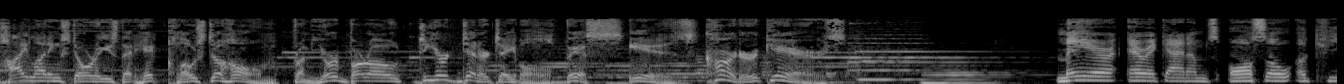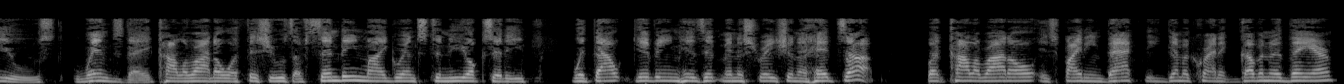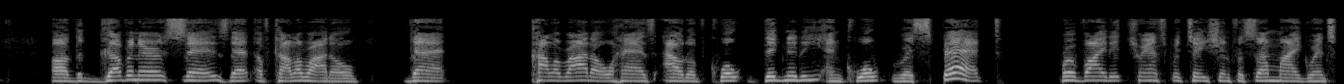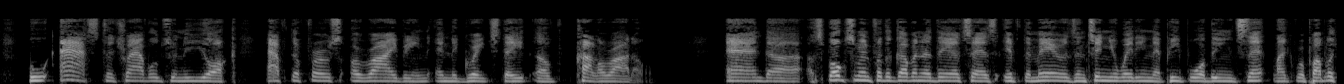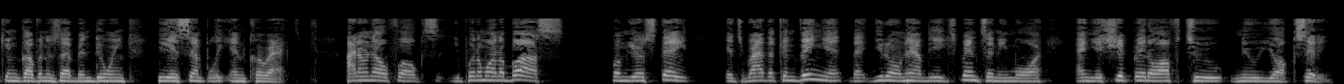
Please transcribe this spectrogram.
highlighting stories that hit close to home from your borough to your dinner table. This is Carter Cares. Mayor Eric Adams also accused Wednesday Colorado officials of sending migrants to New York City without giving his administration a heads up. But Colorado is fighting back the Democratic governor there. Uh, the governor says that of Colorado that Colorado has, out of quote, dignity and quote, respect, provided transportation for some migrants who asked to travel to New York after first arriving in the great state of Colorado. And uh, a spokesman for the governor there says if the mayor is insinuating that people are being sent like Republican governors have been doing, he is simply incorrect. I don't know, folks. You put them on a bus from your state, it's rather convenient that you don't have the expense anymore and you ship it off to New York City.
